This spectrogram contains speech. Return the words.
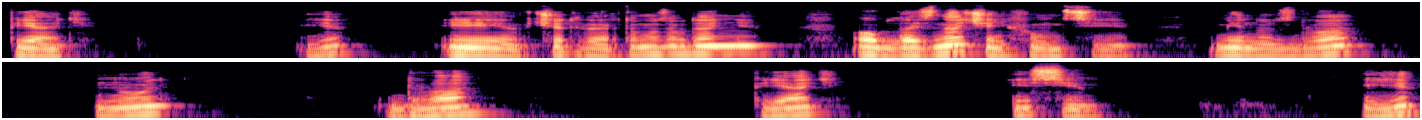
5. Є. І в четвертому завданні область значень функції мінус 2, 0, 2, 5 і 7. Є.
